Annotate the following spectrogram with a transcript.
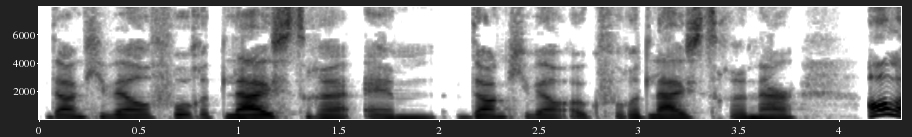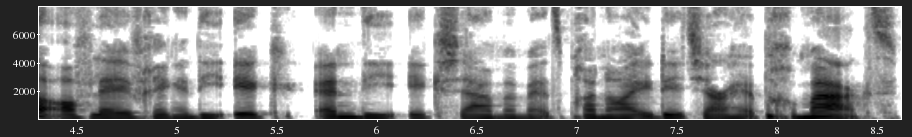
Dankjewel voor het luisteren en dankjewel ook voor het luisteren naar alle afleveringen die ik en die ik samen met Pranay dit jaar heb gemaakt.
